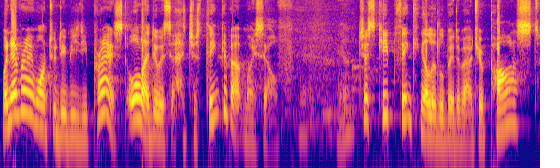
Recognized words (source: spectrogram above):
Whenever I want to be depressed, all I do is I just think about myself. Yeah? Just keep thinking a little bit about your past.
